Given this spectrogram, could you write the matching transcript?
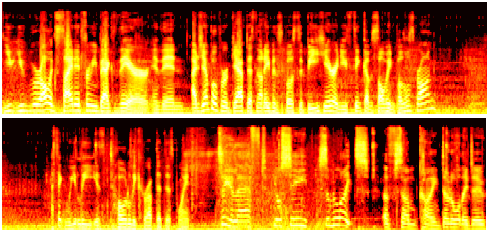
You- you were all excited for me back there, and then I jump over a gap that's not even supposed to be here, and you think I'm solving puzzles wrong? I think Wheatley is totally corrupt at this point. to your left, you'll see some lights of some kind. Don't know what they do,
